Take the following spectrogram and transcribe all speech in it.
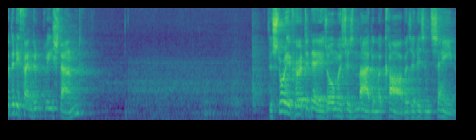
Would the defendant please stand? The story you've heard today is almost as mad and macabre as it is insane.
